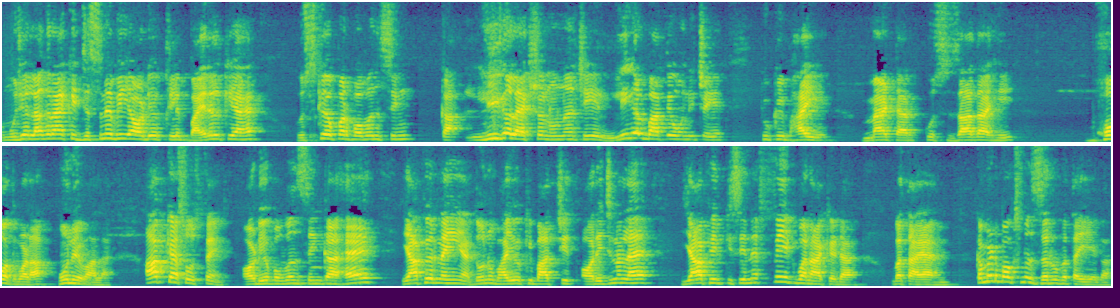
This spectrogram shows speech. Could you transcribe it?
तो मुझे लग रहा है कि जिसने भी ऑडियो क्लिप वायरल किया है, उसके ऊपर पवन सिंह का लीगल एक्शन होना चाहिए लीगल बातें होनी चाहिए, क्योंकि भाई मैटर कुछ ज़्यादा ही बहुत बड़ा होने वाला है। आप क्या सोचते हैं? ऑडियो पवन सिंह का है या फिर नहीं है? दोनों भाइयों की बातचीत ओरिजिनल है या फिर किसी ने फेक बना के बताया है। कमेंट बॉक्स में ज़रूर बताइएगा।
